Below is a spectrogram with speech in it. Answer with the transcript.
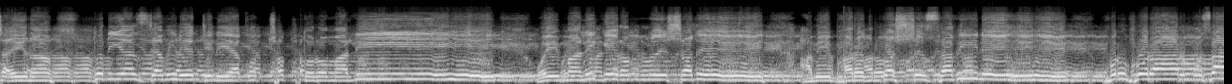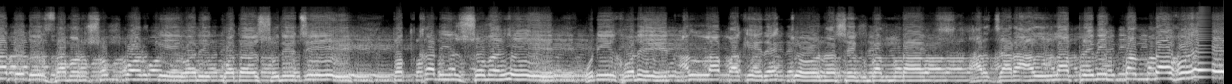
চাই না দুনিয়ার জামিনের যিনি একচ্ছত্র মালিক, ওই মালিকের অন্বেষণে আমি ভারতবর্ষের জামিনে ফুরফুরার মোসাদেদ জামান সম্পর্কে অনেক কথা শুনেছি। তৎকালীন সময়ে উনি হলেন আল্লাহ পাকের একজন আশেক বান্দা। আর যারা আল্লাহ প্রেমিক বান্দা হয়ে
